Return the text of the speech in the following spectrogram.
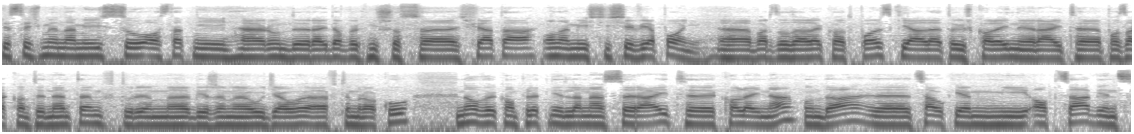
Jesteśmy na miejscu ostatniej e, rundy rajdowych Mistrzostw e, Świata. Ona mieści się w Japonii, e, bardzo daleko od Polski, ale to już kolejny rajd poza kontynentem, w którym bierzemy udział w tym roku. Nowy kompletnie dla nas rajd, kolejna runda, całkiem mi obca, więc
